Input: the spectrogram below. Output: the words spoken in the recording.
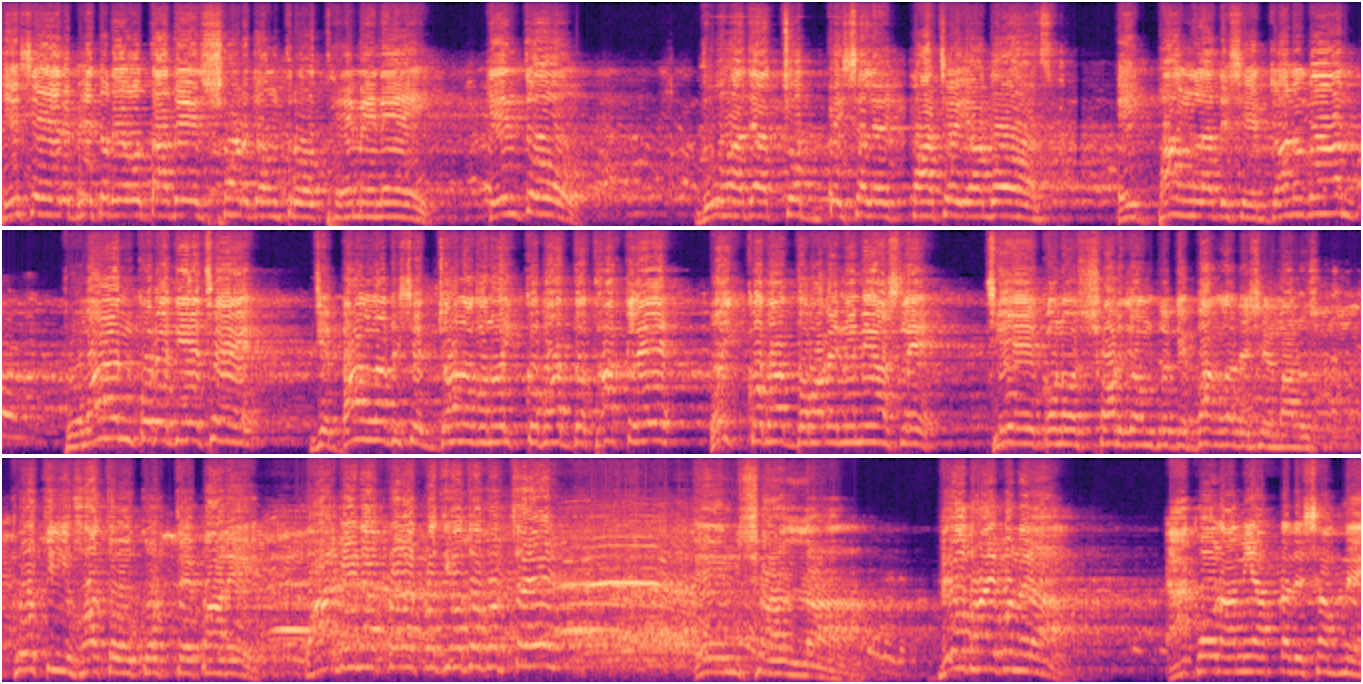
দেশের ভেতরেও তাদের ষড়যন্ত্র থেমে নেই। কিন্তু দু হাজার চব্বিশ সালের পাঁচই আগস্ট এই বাংলাদেশের জনগণ প্রমাণ করে দিয়েছে যে বাংলাদেশের জনগণ ঐক্যবদ্ধ থাকলে ঐক্যবদ্ধভাবে নেমে আসলে যে কোনো ষড়যন্ত্রকে বাংলাদেশের মানুষ প্রতিহত করতে পারে। পারবেন আপনারা প্রতিহত করতে? ইনশাল্লাহ প্রিয় ভাই বোনেরা এখন আমি আপনাদের সামনে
